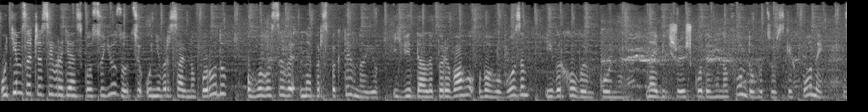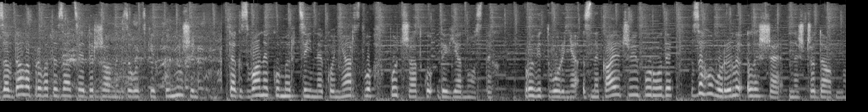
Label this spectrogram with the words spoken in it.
Утім, за часів радянського союзу цю універсальну породу оголосили неперспективною і віддали перевагу ваговозам і верховим коням. Найбільшої шкоди генофонду гуцульських коней завдала приватизація державних заводських конюшень, так зване комерційне конярство початку 90-х. Про відтворення зникаючої породи заговорили лише нещодавно.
